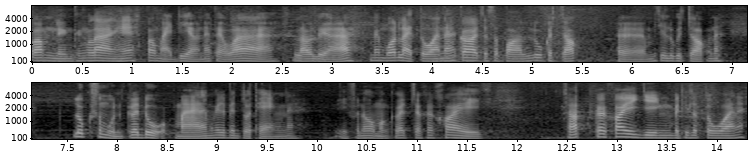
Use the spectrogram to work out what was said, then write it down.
ป้อมหนึ่งข้างล่างแฮะเป้าหมายเดียวนะ แต่ว่าเราเหลือแม่มดหลายตัวนะ ก็จะสปอนลูกกระจอกเออไม่ใช่ลูกกระจอกนะ ลูกสมุนกระดูกออกมานะมันก็จะเป็นตัวแทงนะอินโฟโนมันก็จะค่อยๆช็อตค่อยๆ ยิงไปทีละตัวนะ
